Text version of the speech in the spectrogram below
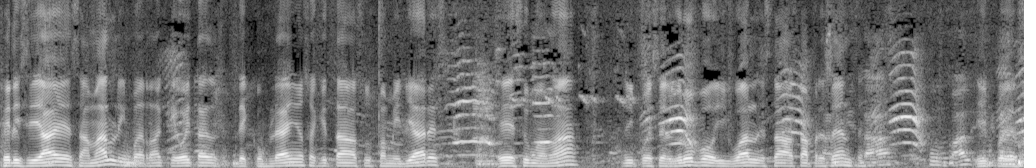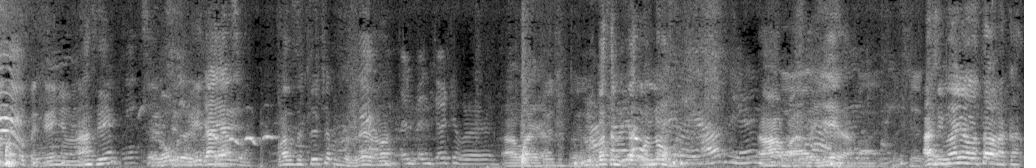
felicidades a Marlin, ¿verdad? Que hoy está de cumpleaños, aquí están sus familiares, eh, su mamá y pues el grupo igual está acá presente. Está puntual. Y pues- pues. hermanito pequeño, ¿no? Ah, sí. ¿Cuándo se por febrero? no? El 28 de febrero. Ah, vaya. ¿Vas a invitar o no? Ah, bien. Ah, vaya, llega. Hace un año no estaba en la casa.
